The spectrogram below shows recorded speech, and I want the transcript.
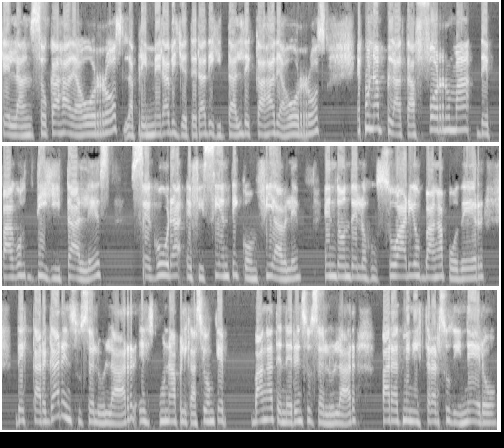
que lanzó Caja de Ahorros, la primera billetera digital de Caja de Ahorros. Es una plataforma de pagos digitales segura, eficiente y confiable, en donde los usuarios van a poder descargar en su celular. Es una aplicación que van a tener en su celular para administrar su dinero,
